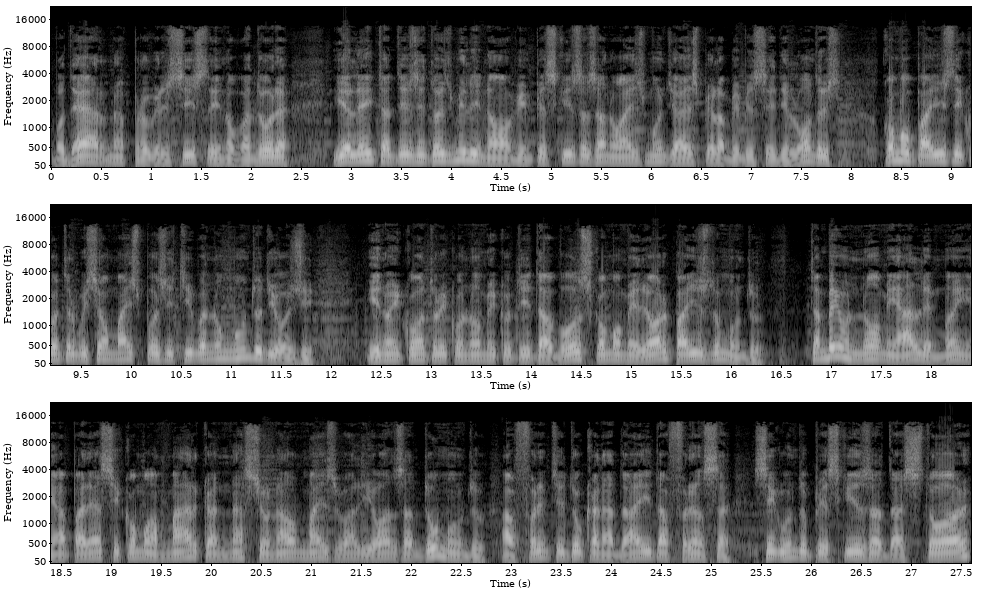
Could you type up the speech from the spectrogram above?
moderna, progressista e inovadora e eleita desde 2009 em pesquisas anuais mundiais pela BBC de Londres como o país de contribuição mais positiva no mundo de hoje, e no encontro econômico de Davos como o melhor país do mundo. Também o nome Alemanha aparece como a marca nacional mais valiosa do mundo, à frente do Canadá e da França, segundo pesquisa da Store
